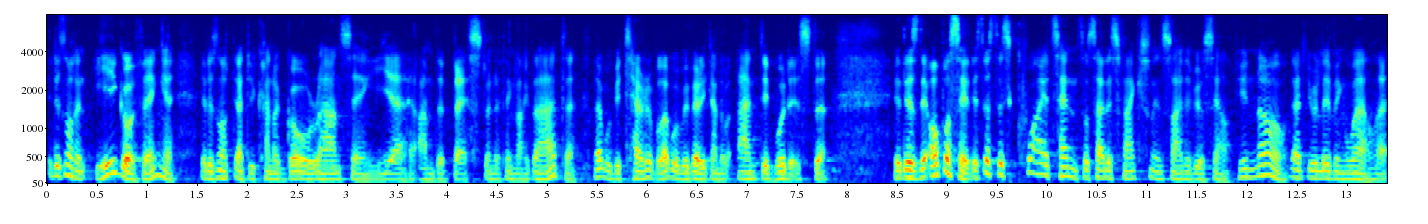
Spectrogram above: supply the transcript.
it is not an ego thing. it is not that you kind of go around saying, yeah, I'm the best, or anything like that. that would be terrible. That would be very kind of anti Buddhist. It is the opposite. It's just this quiet sense of satisfaction inside of yourself. You know that you're living well.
